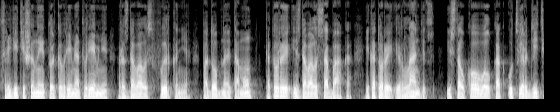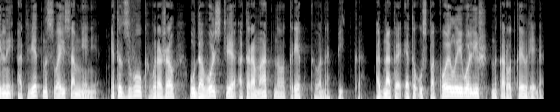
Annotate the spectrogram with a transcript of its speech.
Среди тишины только время от времени раздавалось фырканье, подобное тому, которое издавала собака, и которое ирландец истолковывал как утвердительный ответ на свои сомнения. Этот звук выражал удовольствие от ароматного крепкого напитка. Однако это успокоило его лишь на короткое время.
